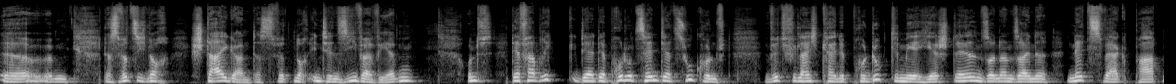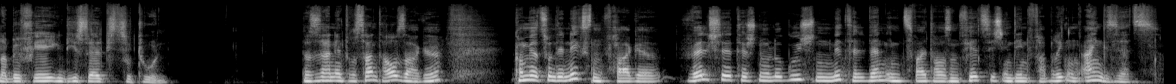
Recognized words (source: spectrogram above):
äh, das wird sich noch steigern, das wird noch intensiver werden. Und der Fabrik, der, der Produzent der Zukunft wird vielleicht keine Produkte mehr herstellen, sondern seine Netzwerkpartner befähigen, dies selbst zu tun. Das ist eine interessante Aussage. Kommen wir zu der nächsten Frage. Welche technologischen Mittel werden im 2040 in den Fabriken eingesetzt?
